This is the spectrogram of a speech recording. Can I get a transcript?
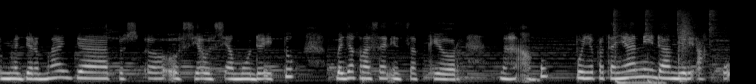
remaja-remaja terus uh, usia-usia muda itu banyak ngerasain insecure nah aku punya pertanyaan nih dalam diri aku,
